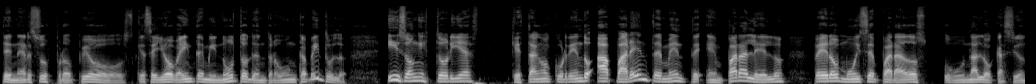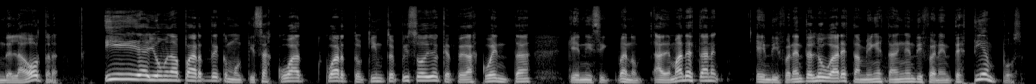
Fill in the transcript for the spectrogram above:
tener sus propios, qué sé yo, 20 minutos dentro de un capítulo. Y son historias que están ocurriendo aparentemente en paralelo, pero muy separados una locación de la otra. Y hay una parte, como quizás cuarto, quinto episodio, que te das cuenta que ni siquiera, bueno, además de estar en diferentes lugares, también están en diferentes tiempos.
